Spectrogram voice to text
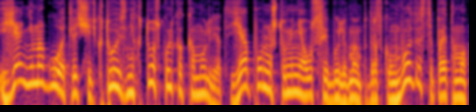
я не могу отличить, кто из них кто, сколько кому лет. Я помню, что у меня усы были в моем подростковом возрасте, поэтому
